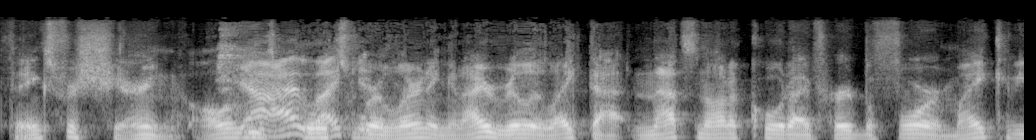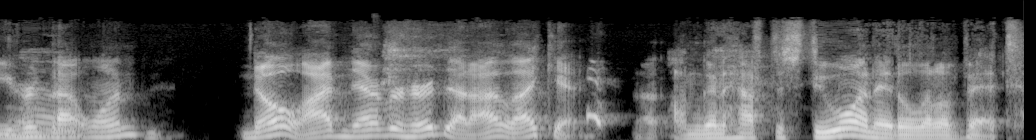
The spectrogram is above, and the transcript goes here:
Thanks for sharing all of Yeah, these I quotes like we're learning, and I really like that. And that's not a quote I've heard before. Mike, have you heard that one? No, I've never heard that. I like it. I'm going to have to stew on it a little bit.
